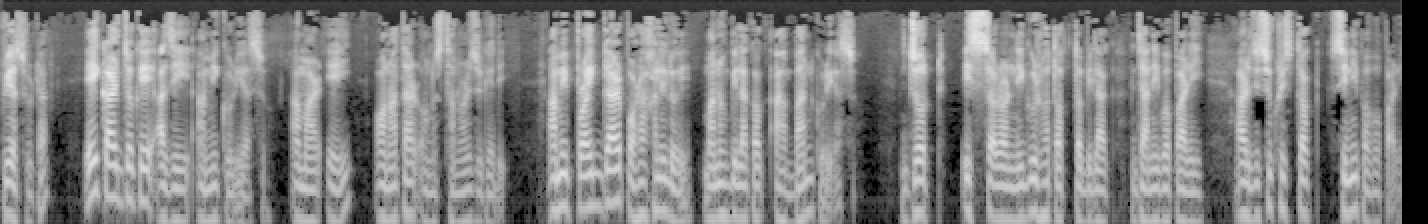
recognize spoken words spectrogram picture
প্ৰিয় শ্ৰোতা এই কাৰ্যকেই আজি আমি কৰি আছো আমাৰ এই অনাতাঁৰ অনুষ্ঠানৰ যোগেদি। আমি প্ৰজ্ঞাৰ পঢ়াশালীলৈ মানুহবিলাকক আহান কৰি আছো য'ত ঈশ্বৰৰ নিগৃঢ় তত্ববিলাক জানিব পাৰি আৰু যীশুখ্ৰীষ্টক চিনি পাব পাৰি।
